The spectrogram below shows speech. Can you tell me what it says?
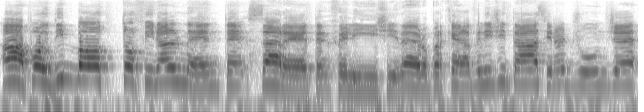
Ah, poi di botto finalmente sarete felici, vero? Perché la felicità si raggiunge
